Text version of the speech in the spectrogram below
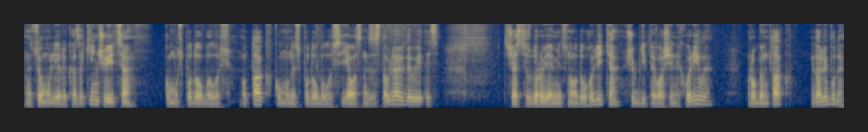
на цьому лірика закінчується. Кому сподобалось, отак. Кому не сподобалось, я вас не заставляю дивитись. Щастя, здоров'я, міцного довголіття, щоб діти ваші не хворіли. Робимо так і далі буде.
